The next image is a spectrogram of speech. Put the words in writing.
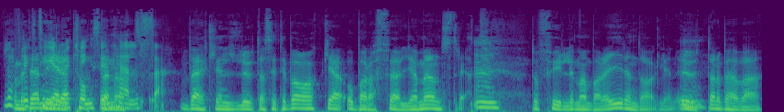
reflektera ja, kring sin hälsa. Verkligen luta sig tillbaka och bara följa mönstret. Mm. Då fyller man bara i den dagligen mm. utan att behöva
